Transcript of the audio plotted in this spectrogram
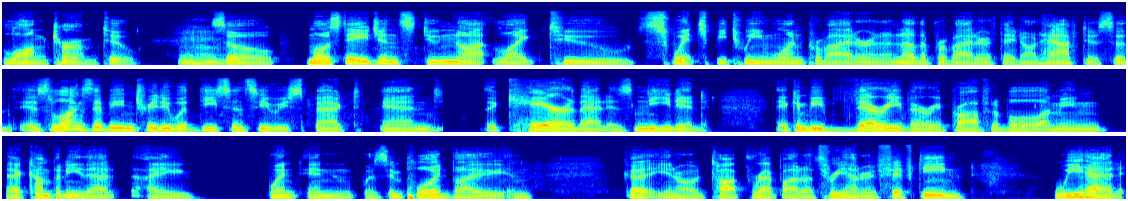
long term too. Mm-hmm. So most agents do not like to switch between one provider and another provider if they don't have to. So as long as they're being treated with decency, respect, and the care that is needed it can be very very profitable i mean that company that i went and was employed by and got you know top rep out of 315 we had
